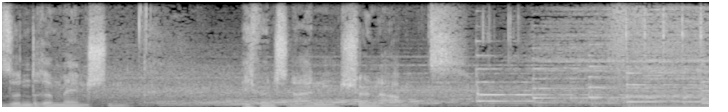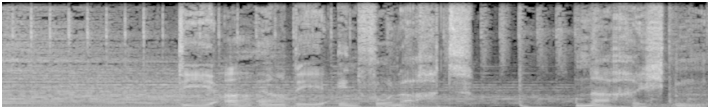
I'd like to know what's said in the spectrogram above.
gesünderen Menschen. Ich wünsche Ihnen einen schönen Abend. Die ARD Infonacht Nachrichten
